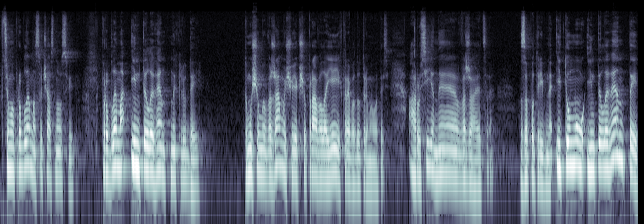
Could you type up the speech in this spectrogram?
В цьому проблема сучасного світу. Проблема інтелігентних людей. Тому що ми вважаємо, що якщо правила є, їх треба дотримуватись. А Росія не вважає це за потрібне. І тому інтелігенти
